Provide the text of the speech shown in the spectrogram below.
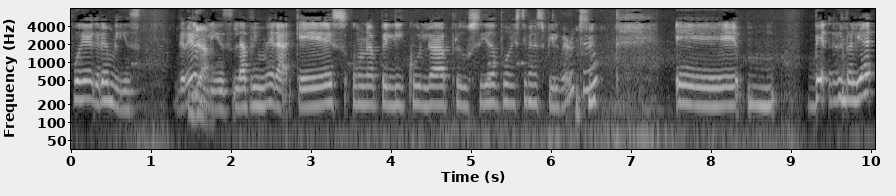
fue Gremlins. Gremlins, la primera, que es una película producida por Steven Spielberg. Sí. eh, en realidad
